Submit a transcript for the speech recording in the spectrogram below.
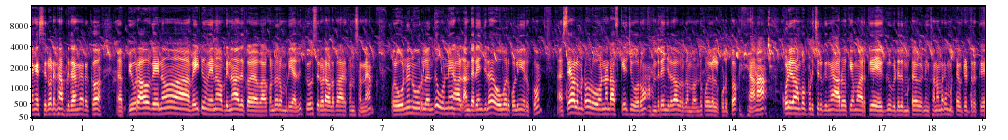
எங்கள் சிறுவடைனா அப்படி தாங்க இருக்கும் பியூராகவும் வேணும் வெயிட்டும் வேணும் அப்படின்னா அது கொண்டு வர முடியாது. பியூர் சிறுவடை அவ்வளோதான் இருக்குன்னு சொன்னேன். ஒரு ஒன்று நூறுலேருந்து ஒன்றே ஹால் அந்த ரேஞ்சில் ஒவ்வொரு கோழியும் இருக்கும். சேவலை மட்டும் ஒரு ஒன் அண்ட் ஆஃப் கேஜி வரும். அந்த ரேஞ்சில் தான் அவருக்கு நம்ம வந்து கோழிகள் கொடுத்தோம். ஆனால் கோழிலாம் ரொம்ப பிடிச்சிருக்குங்க. ஆரோக்கியமாக இருக்குது எக்கு விடுது முட்டை நீங்கள் சொன்ன மாதிரி முட்டை விட்டுட்டுருக்கு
